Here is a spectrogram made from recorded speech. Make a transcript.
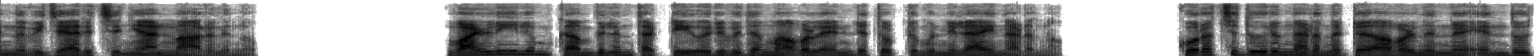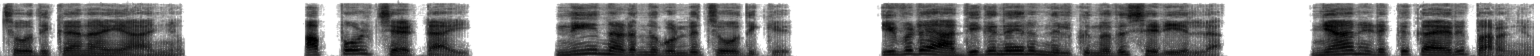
എന്ന് വിചാരിച്ച് ഞാൻ മാറി നിന്നു. വള്ളിയിലും കമ്പിലും തട്ടി ഒരുവിധം അവൾ എന്റെ തൊട്ടുമുന്നിലായി നടന്നു. കുറച്ചു ദൂരം നടന്നിട്ട് അവൾ നിന്ന് എന്തോ ചോദിക്കാനായി ആഞ്ഞു. അപ്പോൾ ചേട്ടായി നീ നടന്നുകൊണ്ട് ചോദിക്ക്. ഇവിടെ അധികനേരം നിൽക്കുന്നത് ശരിയല്ല. ഞാൻ ഇടയ്ക്ക് കയറി പറഞ്ഞു.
